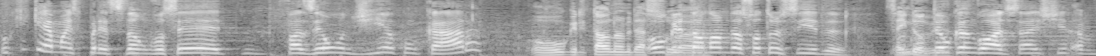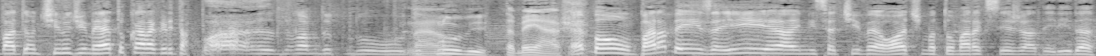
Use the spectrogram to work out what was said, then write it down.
o que, que é mais pressão? Você fazer um dia com o cara Ou gritar o nome da ou sua. gritar o nome da sua torcida? Sem no dúvida. teu cangote, sai bater um tiro de meta, o cara grita pô, o nome do, do, do Não, clube. Também acho. É bom, parabéns aí, a iniciativa é ótima, tomara que seja aderida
